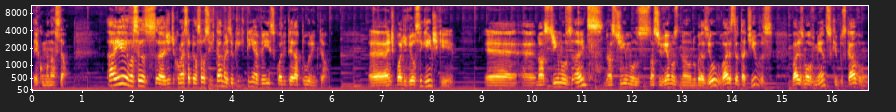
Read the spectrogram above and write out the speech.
é, como nação. Aí vocês, a gente começa a pensar o seguinte, tá, mas o que, que tem a ver isso com a literatura então? É, a gente pode ver o seguinte, que é, é, nós tínhamos antes, nós tínhamos, nós tivemos no, no Brasil várias tentativas, vários movimentos que buscavam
